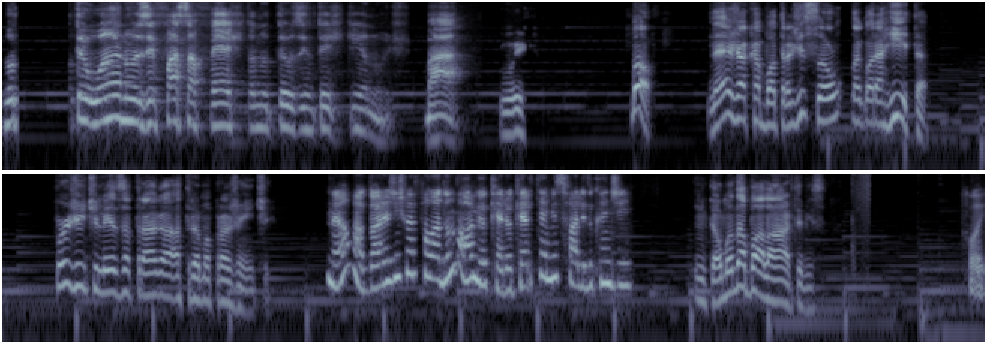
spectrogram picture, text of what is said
no teu ânus e faça festa nos teus intestinos. Bah. Ui. Bom, né, já acabou a tradição. Agora, Rita, por gentileza, traga a trama pra gente. Não, agora a gente vai falar do nome. Eu quero, eu quero ter Miss Fale do Kandi. Então manda bala, Artemis. Foi.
